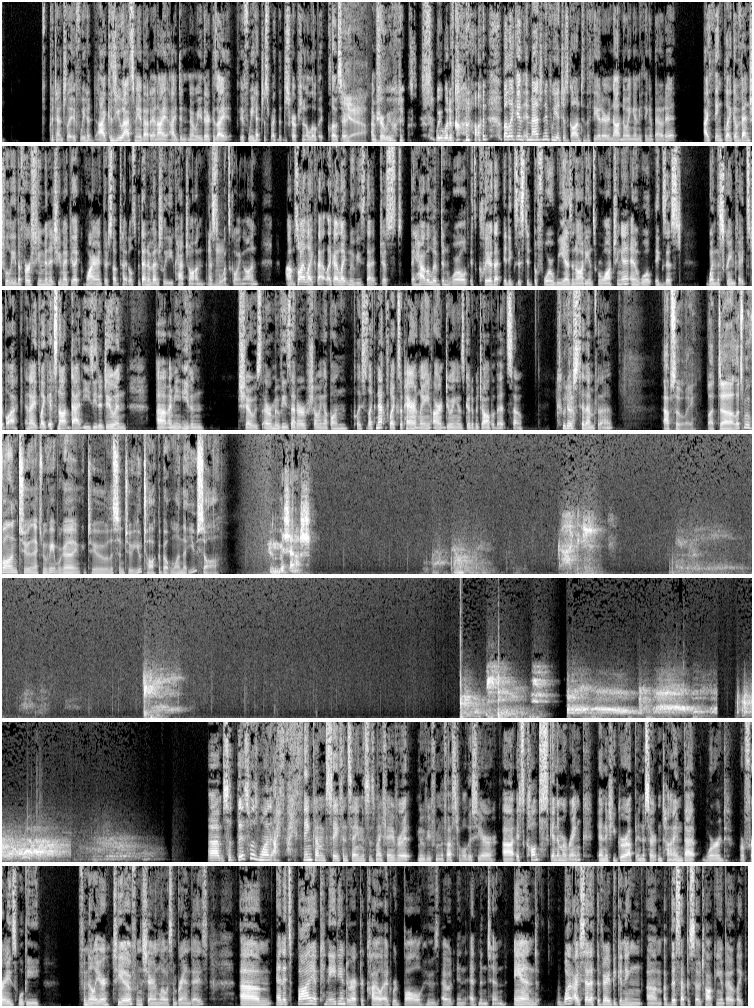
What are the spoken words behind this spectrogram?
potentially if we had I because you asked me about it and I I didn't know either because I if we had just read the description a little bit closer yeah I'm sure we would have we would have gone on but like imagine if we had just gone to the theater not knowing anything about it I think like eventually the first few minutes you might be like why aren't there subtitles but then eventually you catch on as mm-hmm. to what's going on um so I like that like I like movies that just they have a lived in world it's clear that it existed before we as an audience were watching it and it will exist when the screen fades to black. And I like it's not that easy to do. And um, I mean, even shows or movies that are showing up on places like Netflix apparently aren't doing as good of a job of it. So kudos yeah. to them for that. Absolutely. But uh, let's move on to the next movie. We're going to listen to you talk about one that you saw in this house. Downstairs. God. Um, so this was one I, I, think I'm safe in saying this is my favorite movie from the festival this year. Uh, it's called Skinamarink, and if you grew up in a certain time, that word or phrase will be familiar to you from the Sharon Lois and Bram days. Um, and it's by a Canadian director, Kyle Edward Ball, who's out in Edmonton. And what I said at the very beginning um, of this episode, talking about like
